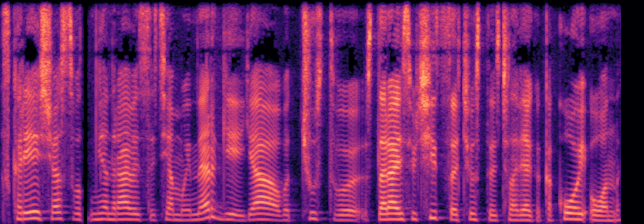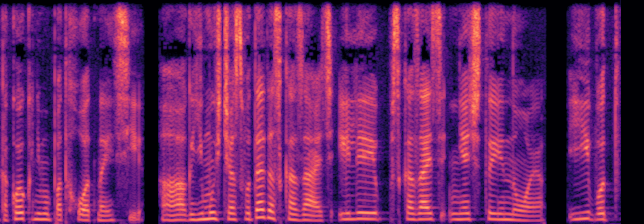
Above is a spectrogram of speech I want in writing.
скорее сейчас, вот мне нравится тема энергии, я вот чувствую, стараюсь учиться чувствовать человека, какой он, какой к нему подход найти, а ему сейчас вот это сказать или сказать нечто иное. И вот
